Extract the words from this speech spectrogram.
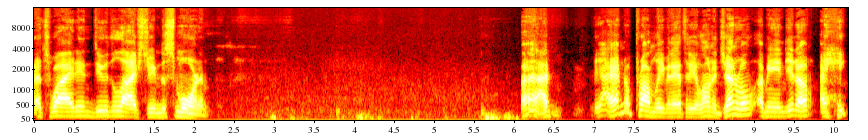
That's why I didn't do the live stream this morning. I, yeah, I have no problem leaving Anthony alone in general. I mean, you know, I hate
